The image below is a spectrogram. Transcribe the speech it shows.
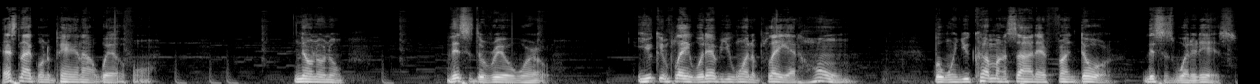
That's not going to pan out well for them No, no, no. This is the real world. You can play whatever you want to play at home, but when you come outside that front door, this is what it is.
